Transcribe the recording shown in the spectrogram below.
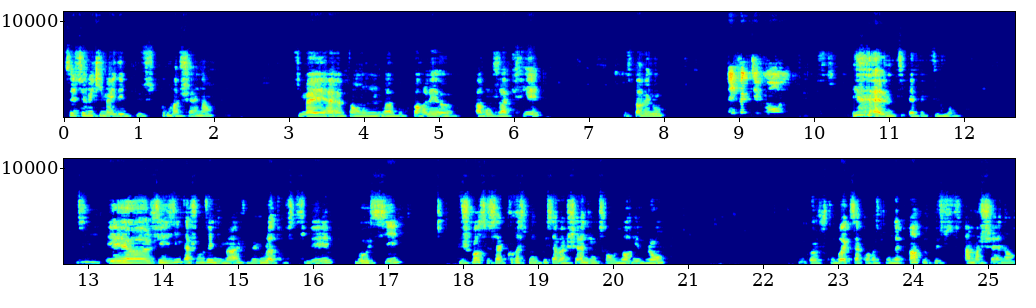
c'est celui qui m'a aidé le plus pour ma chaîne. Hein qui m'a, euh, enfin, on a beaucoup parlé avant que je la crée. C'est pas Melou Effectivement, effectivement. Et euh, j'hésite à changer l'image. Melou la trouve stylée, moi aussi. Puis je pense que ça correspond plus à ma chaîne, donc c'est en noir et blanc. Donc euh, je trouvais que ça correspondait un peu plus à ma chaîne. hein.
